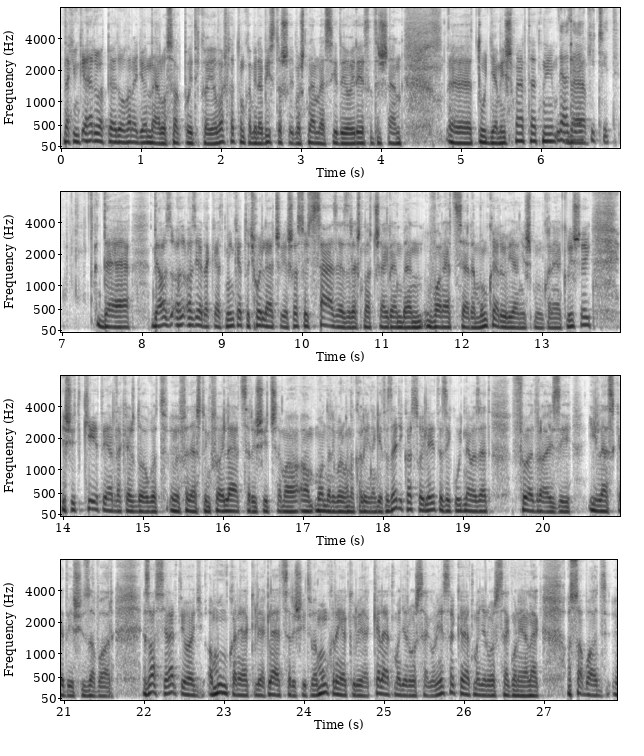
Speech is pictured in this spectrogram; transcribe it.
Nekünk erről például van egy önálló szakpolitikai javaslatunk, amire biztos, hogy most nem lesz idő, hogy részletesen uh, tudjam ismertetni. De azért de, egy kicsit. De, de az, az érdekelt minket, hogy hogy lehetséges az, hogy százezres nagyságrendben van egyszerre munkaerőhiány és munkanélküliség, és itt két érdekes dolgot fedeztünk fel, hogy leegyszerűsítsem a, a mondani valónak a lényegét. Az egyik az, hogy létezik úgynevezett földrajzi illeszkedési zavar. Ez azt jelenti, hogy a munkanélküliek leegyszerűsítve, a munkanélküliek Kelet-Magyarországon, Észak-Kelet-Magyarországon élnek, a szabad ö,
